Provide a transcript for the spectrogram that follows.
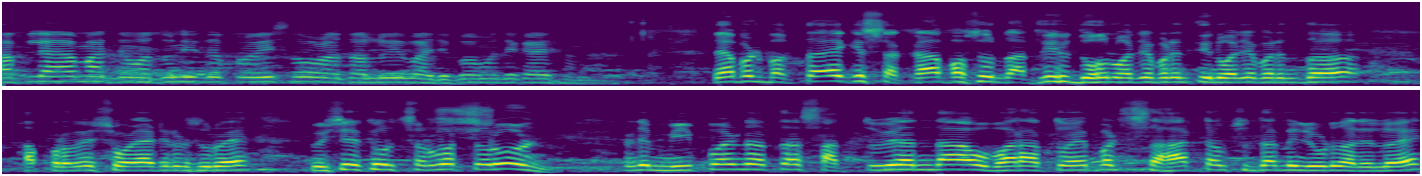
आपल्या माध्यमातून इथं प्रवेश सोहळा चालू आहे भाजपामध्ये. काय सांगा नाही आपण बघताय की सकाळपासून रात्री दोन वाजेपर्यंत तीन वाजेपर्यंत हा प्रवेश सोहळा या ठिकाणी सुरू आहे. विशेष करून सर्व तरुण म्हणजे मी पण आता सातव्यांदा उभा राहतो आहे पण सहा टर्मसुद्धा मी निवडून आलेलो आहे.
